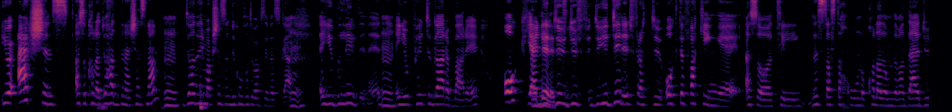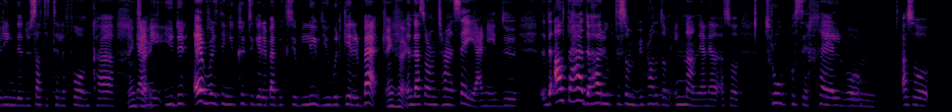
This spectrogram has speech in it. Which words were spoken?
your actions, alltså kolla du hade den här känslan, Mm. du hade din magkänsla, du kommer få tillbaka din väska. Mm. And you believed in it, Mm. and you prayed to God about it. Och yani, du, du, du, you did it för att du åkte fucking eh, alltså, till nästa station och kollade om det var där, du ringde, du satt i telefonkö. Yani, you did everything you could to get it back because you believed you would get it back. Exakt. And that's what I'm trying to say. Yani, du, det, allt det här det hör ihop det som vi pratade om innan. Yani, alltså, tro på sig själv och Mm. alltså,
